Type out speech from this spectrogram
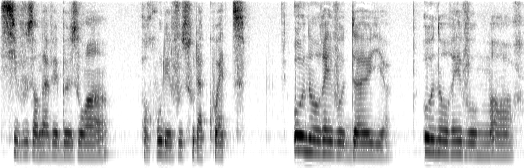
Si vous en avez besoin, roulez-vous sous la couette, honorez vos deuils, honorez vos morts,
